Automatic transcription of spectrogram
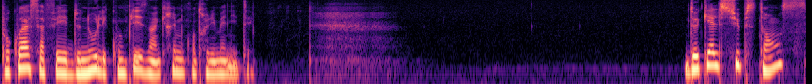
pourquoi ça fait de nous les complices d'un crime contre l'humanité. De quelle substance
